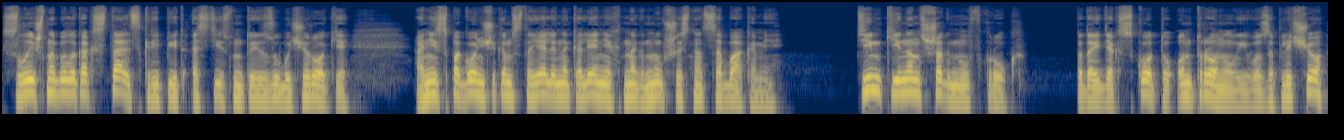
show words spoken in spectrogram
слышно было, как сталь скрипит о стиснутые зубы Чироки. Они с погонщиком стояли на коленях, нагнувшись над собаками. Тим Киннон шагнул в круг. Подойдя к Скотту, он тронул его за плечо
